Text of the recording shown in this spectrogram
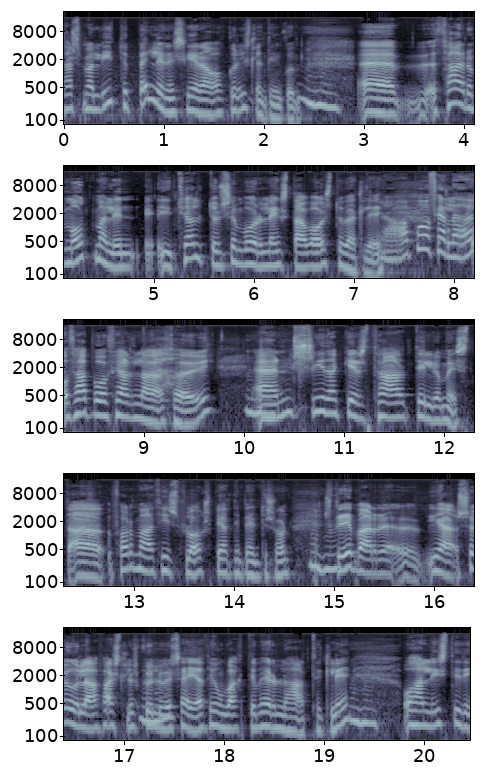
það sem að lítu bellinni sér á okkur Íslendingum, Mhm. uh, það eru mótmælin í tjöldum sem voru lengst af á fjarlæða og það búið að fjarlaga þau en síðan gerist það til og mist að formaða þýs flokks Bjarni Bendisson skrifar uh, já, sögulega fæslu skulum við segja því hún vakti verulega aðtekli og hann lísti því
